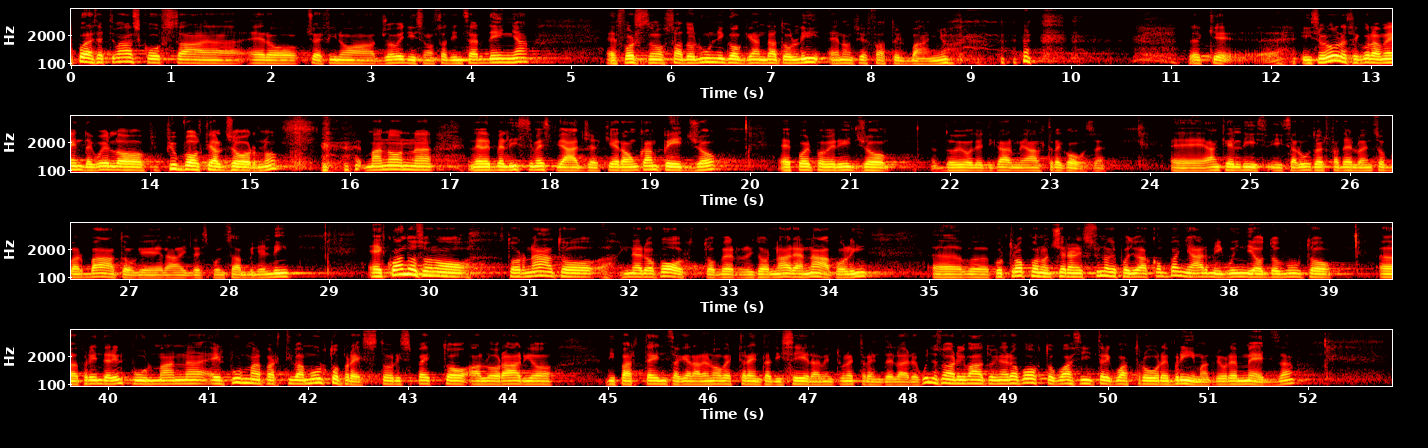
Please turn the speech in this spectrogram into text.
e poi la settimana scorsa eh, ero, cioè fino a giovedì sono stato in Sardegna e forse sono stato l'unico che è andato lì e non si è fatto il bagno. Perché eh, Isolore sicuramente quello più volte al giorno, ma non nelle bellissime spiagge, perché era un campeggio e poi il pomeriggio dovevo dedicarmi a altre cose. Eh, anche lì saluto il fratello Enzo Barbato, che era il responsabile lì. E quando sono tornato in aeroporto per ritornare a Napoli, eh, purtroppo non c'era nessuno che poteva accompagnarmi, quindi ho dovuto eh, prendere il pullman e il pullman partiva molto presto rispetto all'orario di partenza che era alle 9.30 di sera, 21.30 dell'aereo. Quindi sono arrivato in aeroporto quasi 3-4 ore prima, 3 ore e mezza,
